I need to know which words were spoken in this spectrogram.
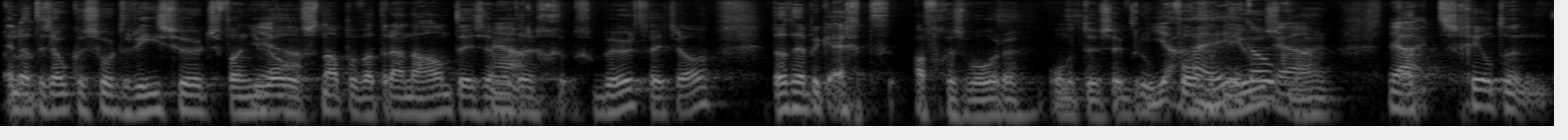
En dat is ook een soort research van... je Ja. wil snappen wat er aan de hand is en Ja. wat er ge- gebeurt, weet je wel. Dat heb ik echt afgezworen ondertussen. Ik bedoel, Ja, volg het ik nieuws. Ja. maar Ja. dat scheelt een,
